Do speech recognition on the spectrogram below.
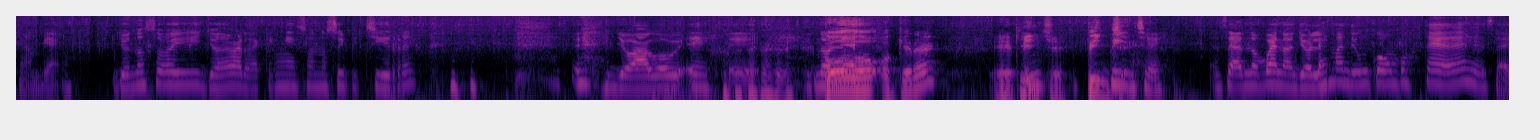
quedan bien. Yo no soy, yo de verdad que en eso no soy pichirre. yo hago este no le- ¿Codo o qué era? Eh, pinche. Pinche. pinche. O sea, no, bueno, yo les mandé un combo a ustedes, o sea,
